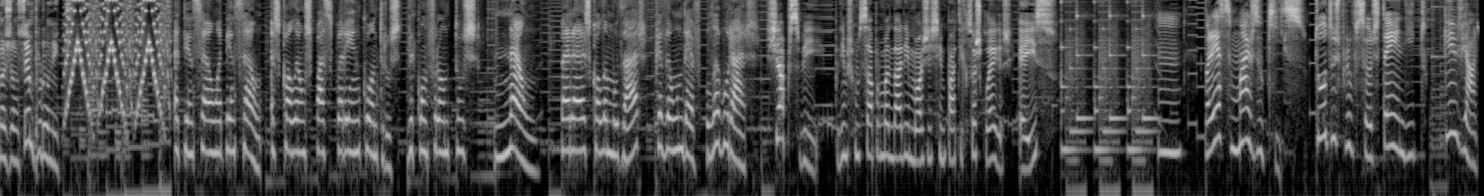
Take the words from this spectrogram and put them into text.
mas são sempre únicos. Atenção, atenção. A escola é um espaço para encontros, de confrontos, não. Para a escola mudar, cada um deve colaborar. Já percebi. Podíamos começar por mandar emojis simpáticos aos colegas. É isso? Hum, parece mais do que isso. Todos os professores têm dito que enviar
